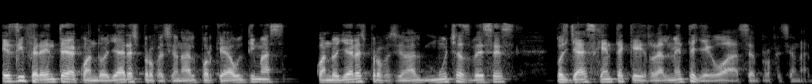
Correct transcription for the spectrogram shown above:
es diferente a cuando ya eres profesional, porque a últimas, cuando ya eres profesional, muchas veces, pues ya es gente que realmente llegó a ser profesional.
